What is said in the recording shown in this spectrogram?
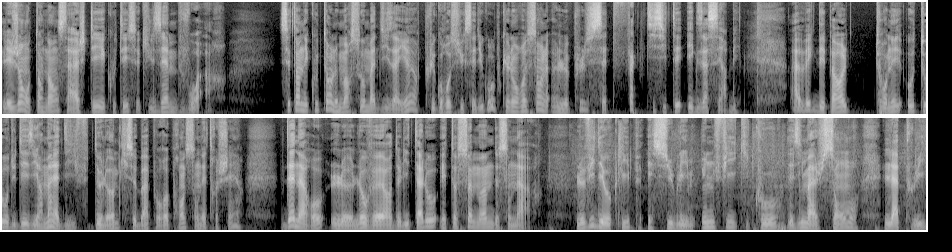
Les gens ont tendance à acheter et écouter ce qu'ils aiment voir. C'est en écoutant le morceau Mad Desire, plus gros succès du groupe, que l'on ressent le plus cette facticité exacerbée, avec des paroles tournées autour du désir maladif de l'homme qui se bat pour reprendre son être cher. Denaro, le lover de l'Italo, est au summum de son art. Le vidéoclip est sublime, une fille qui court, des images sombres, la pluie,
